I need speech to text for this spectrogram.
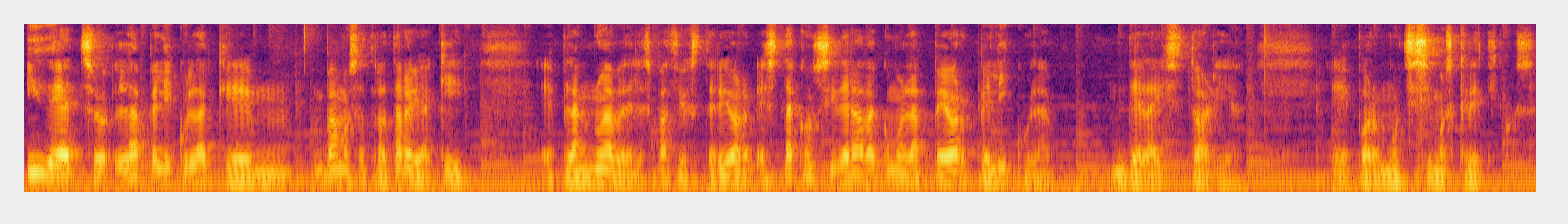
Y de hecho, la película que mm, vamos a tratar hoy aquí, Plan 9 del espacio exterior, está considerada como la peor película de la historia eh, por muchísimos críticos,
